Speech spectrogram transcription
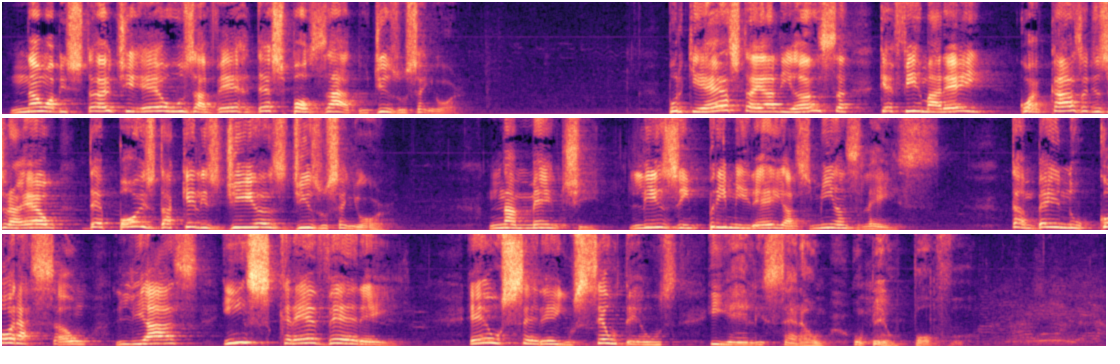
não obstante eu os haver desposado, diz o Senhor. Porque esta é a aliança que firmarei com a casa de Israel depois daqueles dias, diz o Senhor. Na mente lhes imprimirei as minhas leis, também no coração lhes inscreverei. Eu serei o seu Deus e eles serão o meu povo.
